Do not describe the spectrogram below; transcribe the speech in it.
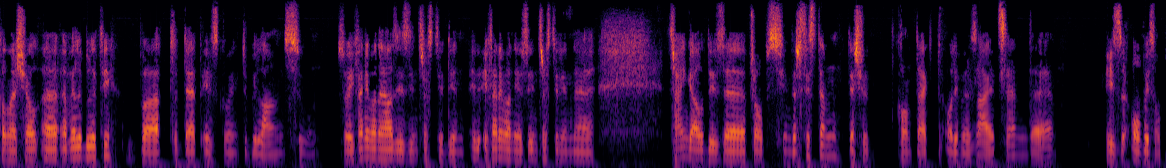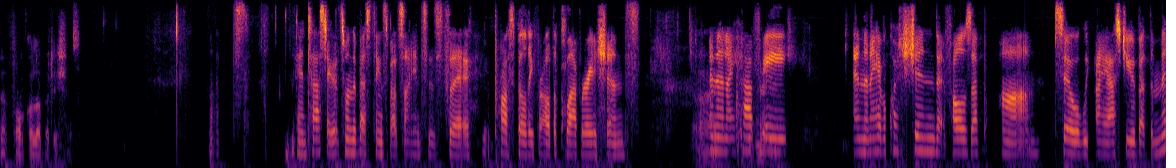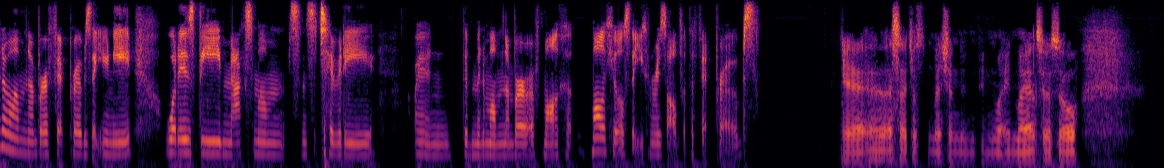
commercial uh, availability, but that is going to be launched soon. So if anyone else is interested in, if anyone is interested in uh, trying out these uh, probes in their system, they should contact Oliver Seitz, and uh, he's always open for collaborations. That's fantastic. That's one of the best things about science is the possibility for all the collaborations. and then I have a and then I have a question that follows up. Um, so we, I asked you about the minimum number of FIT probes that you need. What is the maximum sensitivity and the minimum number of molecules that you can resolve with the FIT probes? Yeah, as I just mentioned in, in, my, in my answer, so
